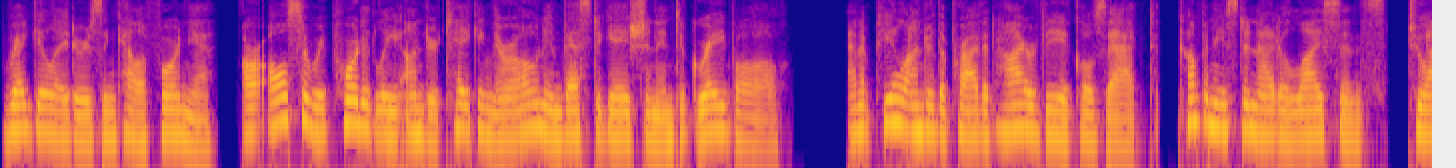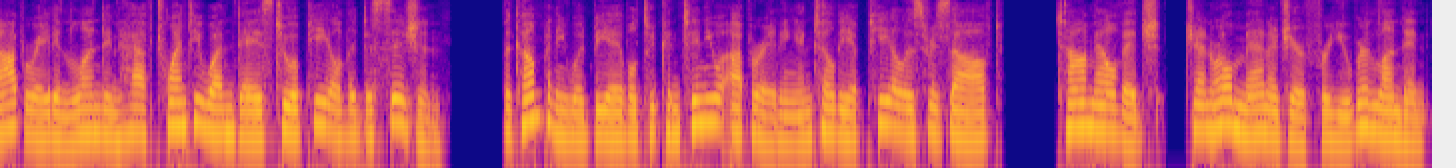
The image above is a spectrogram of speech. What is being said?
Regulators in California are also reportedly undertaking their own investigation into Greyball an appeal under the Private Hire Vehicles Act, companies denied a license to operate in London have 21 days to appeal the decision. The company would be able to continue operating until the appeal is resolved. Tom Elvidge, general manager for Uber London,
